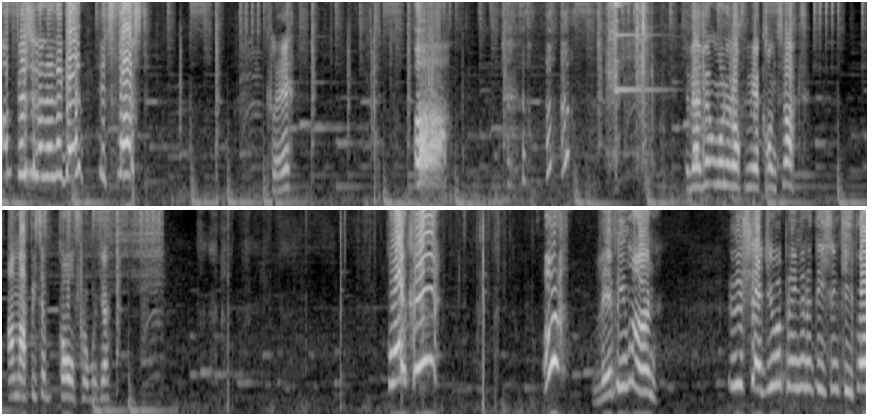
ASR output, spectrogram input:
I'm fizzling in again. It's fast. Claire. Oh. If Everton want to offer me a contract, I'm happy to go for it with you. Libby, man. Who said you were bringing a decent keeper?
